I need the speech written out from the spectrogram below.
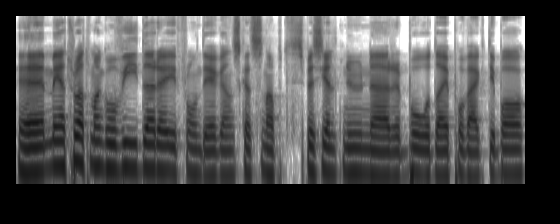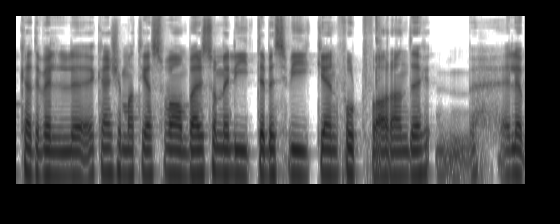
Eh, men jag tror att man går vidare ifrån det ganska snabbt, speciellt nu när båda är på väg tillbaka. Det är väl eh, kanske Mattias Svanberg som är lite besviken fortfarande. Mm, eller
